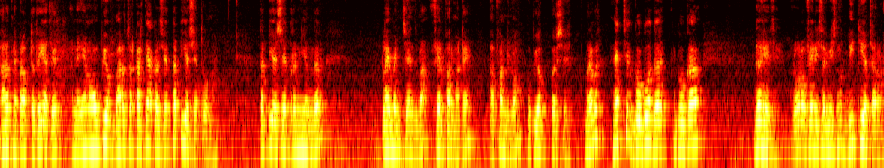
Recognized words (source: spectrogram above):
ભારતને પ્રાપ્ત થયા છે અને એનો ઉપયોગ ભારત સરકાર ક્યાં કરશે? તટીય ક્ષેત્રોમાં. તટીય ક્ષેત્રની અંદર ક્લાઇમેટ ચેન્જમાં ફેરફાર માટે આ ફંડનો ઉપયોગ કરશે. બરાબર? નેક્સ્ટ છે ઘોઘો દ ઘોઘા દહેજ રોરો ફેરી સર્વિસનું દ્વિતીય ચરણ.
